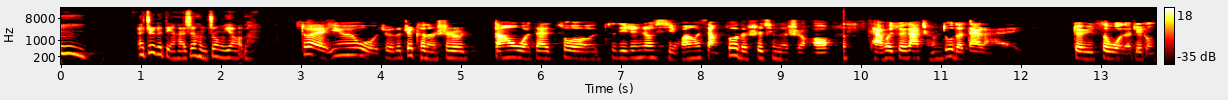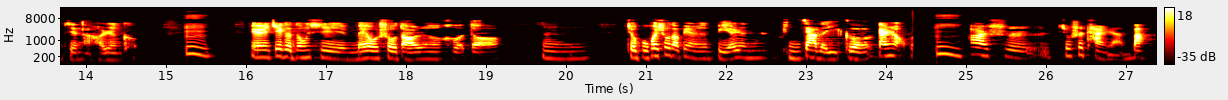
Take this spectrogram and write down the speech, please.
嗯，哎，这个点还是很重要的。对，因为我觉得这可能是当我在做自己真正喜欢和想做的事情的时候，才会最大程度的带来。对于自我的这种接纳和认可，嗯，因为这个东西没有受到任何的，嗯，就不会受到别人别人评价的一个干扰，嗯。二是就是坦然吧，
